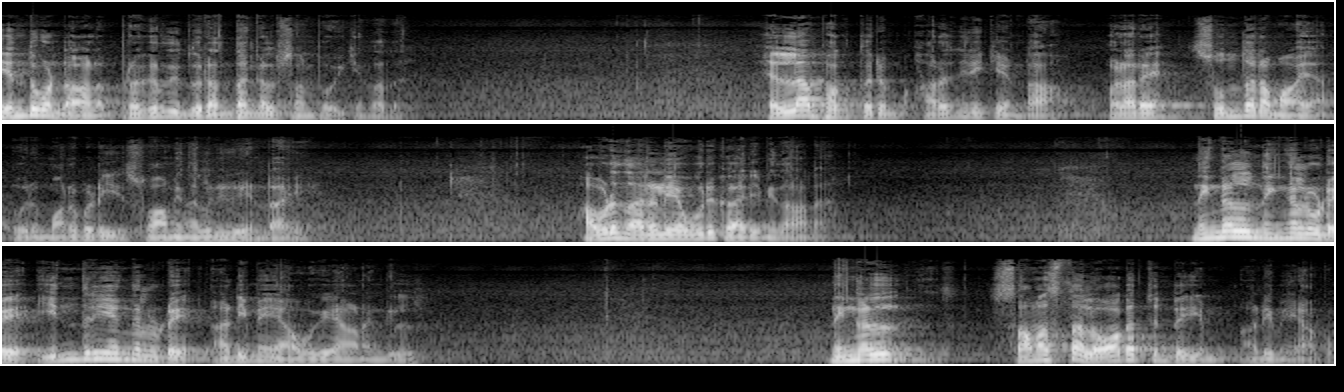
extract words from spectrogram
എന്തുകൊണ്ടാണ് പ്രകൃതി ദുരന്തങ്ങൾ സംഭവിക്കുന്നത്? എല്ലാ ഭക്തരും അറിഞ്ഞിരിക്കേണ്ട വളരെ സുന്ദരമായ ഒരു മറുപടി സ്വാമി നൽകുകയുണ്ടായി. അവിടുന്ന് അരളിയ ഒരു കാര്യം ഇതാണ്. നിങ്ങൾ നിങ്ങളുടെ ഇന്ദ്രിയങ്ങളുടെ അടിമയാവുകയാണെങ്കിൽ നിങ്ങൾ സമസ്ത ലോകത്തിന്റെയും അടിമയാകും.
